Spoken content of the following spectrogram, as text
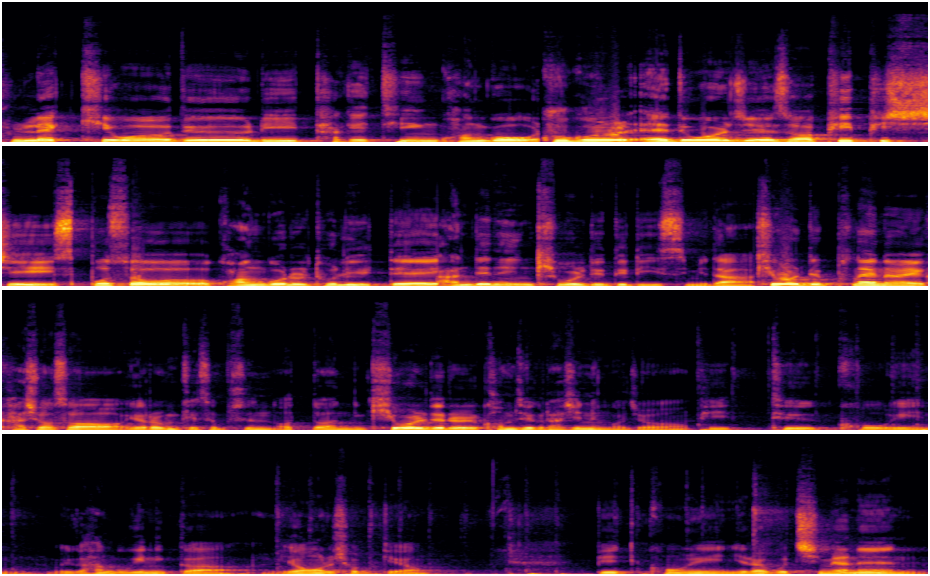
블랙 키워드 리타겟팅 광고 구글 애드워즈에서 PPC 스포서 광고를 돌릴 때 안 되는 키워드들이 있습니다. 키워드 플래너에 가셔서 여러분께서 무슨 어떤 키워드를 검색을 하시는 거죠. 비트코인 뭐 이거 한국이니까 영어로 쳐볼게요. 비트코인이라고 치면은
